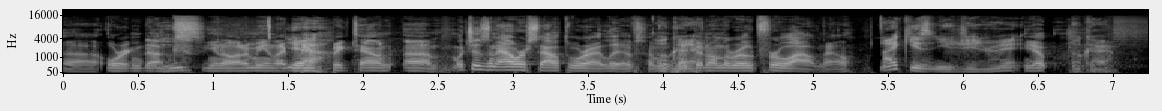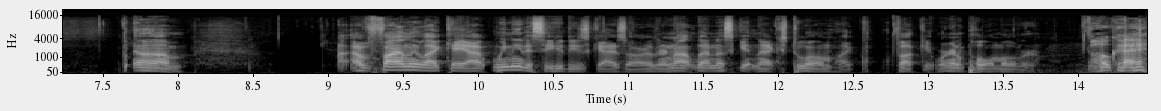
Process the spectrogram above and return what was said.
uh, Oregon Ducks, you know what I mean? Like Mm-hmm. Yeah. big, big town, um, which is an hour south of where I live. So I mean, Okay. we've been on the road for a while now. Nike's in Eugene, right? Yep. Okay. Um, I- I'm finally like, hey, I, we need to see who these guys are. They're not letting us get next to them. Like, fuck it, we're gonna pull them over. Okay.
